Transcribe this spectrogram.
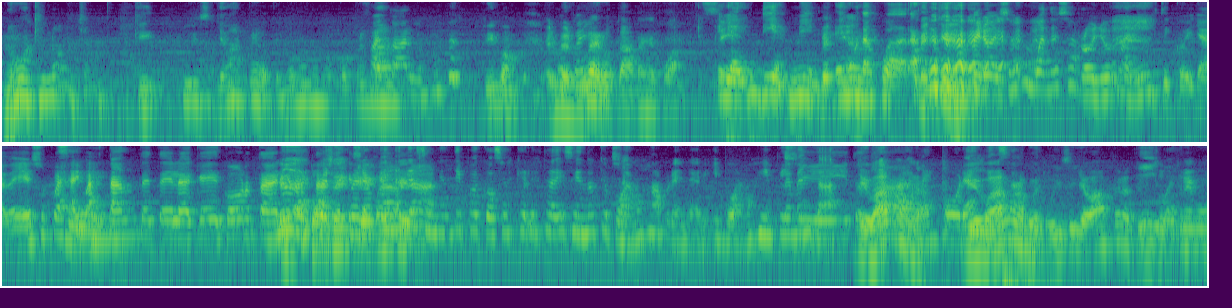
No, aquí no, chamo. Aquí tú dices, ya, espérate, no, no, no, no compres Falta nada. algo. Sí, el verdulero está a media cuadra. Y hay 10.000 ¿Me en una cuadra. Pero eso es un buen desarrollo urbanístico y ya de eso pues Sí. hay bastante tela que cortar y Pero bastante entonces, que pero es que- son el tipo de cosas que él está diciendo que podemos aprender y podemos implementar. Sí. Llevárnosla. Llevárnosla, porque tú dices, ya va, espérate, Y nosotros bueno, tenemos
